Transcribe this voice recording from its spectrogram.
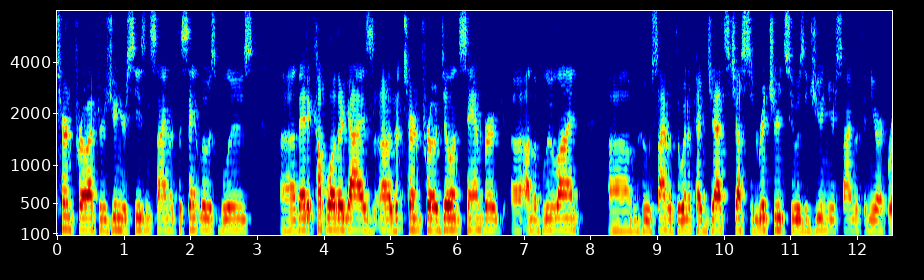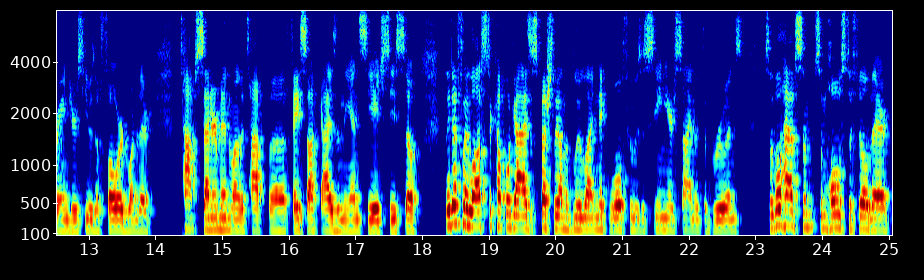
turned pro after his junior season, signed with the St. Louis Blues. Uh, they had a couple other guys uh, that turned pro. Dylan Samberg on the blue line, um, who signed with the Winnipeg Jets. Justin Richards, who was a junior, signed with the New York Rangers. He was a forward, one of their top centermen, one of the top uh, face-off guys in the NCHC. So they definitely lost a couple guys, especially on the blue line. Nick Wolff, who was a senior, signed with the Bruins. So they'll have some some holes to fill there.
